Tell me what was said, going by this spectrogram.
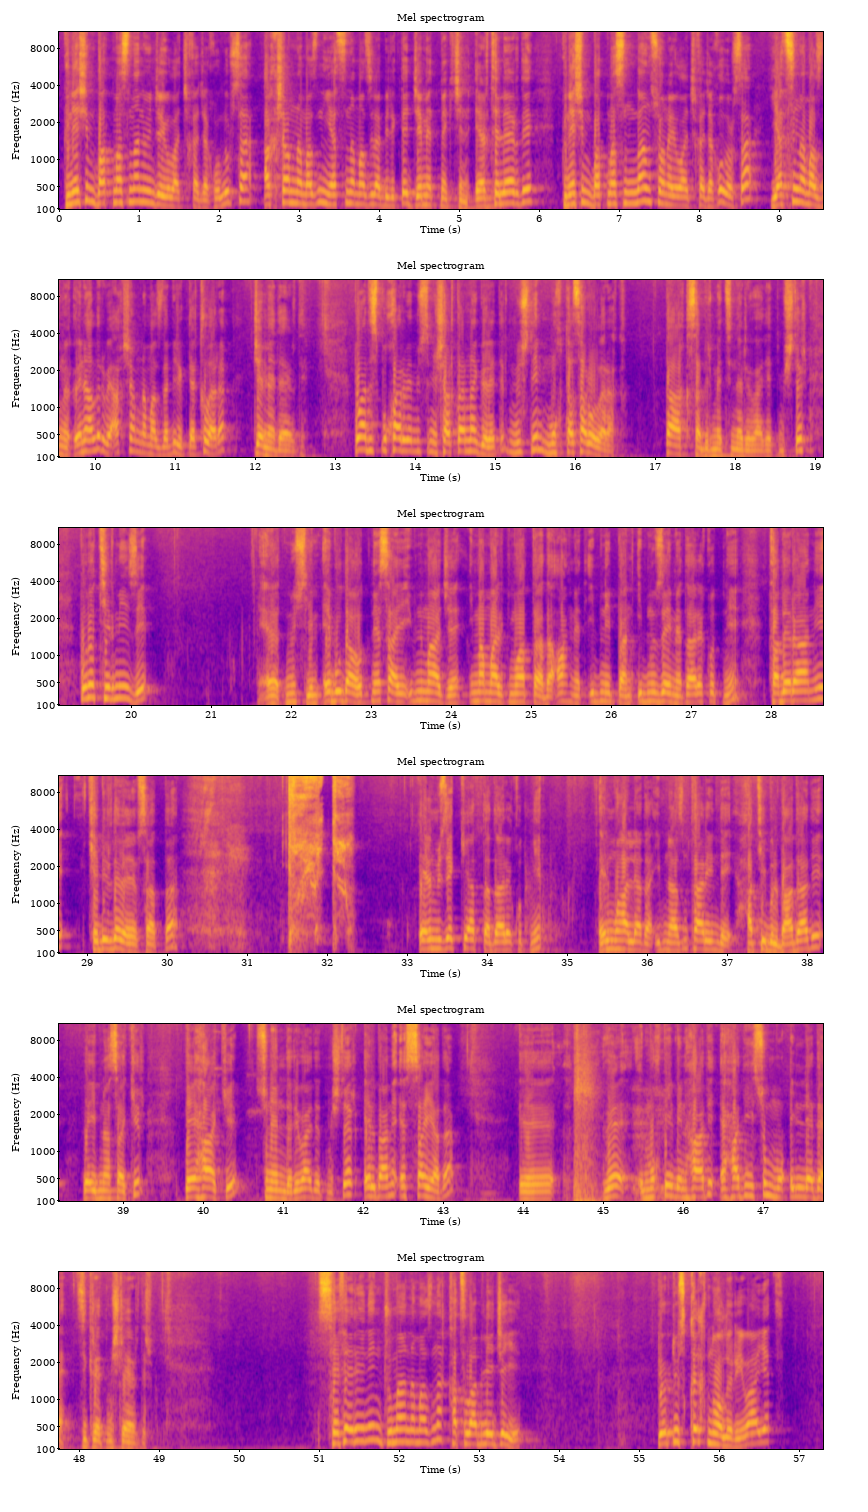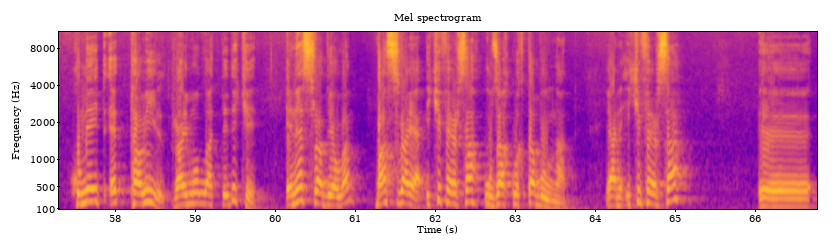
Güneşin batmasından önce yola çıkacak olursa akşam namazını yatsı namazıyla birlikte cem etmek için ertelerdi. Güneşin batmasından sonra yola çıkacak olursa yatsı namazını öne alır ve akşam namazıyla birlikte kılarak cem ederdi. Bu hadis Bukhar ve Müslim'in şartlarına göredir. Müslim muhtasar olarak daha kısa bir metinle rivayet etmiştir. Bunu Tirmizi, evet Müslim, Ebu Davud, Nesai, İbn Mace, İmam Malik Muatta'da, Ahmet, İbn İbban, İbn Zeyme, Darekutni, Taberani, Kebir'de ve Efsat'ta, El Müzekkiyat'ta Darekutni, El Muhalla'da İbn Azm tarihinde Hatibül Bağdadi ve İbn Sakir, Beyhaki, Sünen'de rivayet etmişler. Elbani Es-Sayya'da e, ve Muhbil bin Hadi Ehadisun Muille'de zikretmişlerdir. Seferinin cuma namazına katılabileceği 440 nolu rivayet Humeyd et-Tavil Rahimullah dedi ki Enes radıyallahu anh, Basra'ya iki fersah uzaklıkta bulunan yani iki fersah e,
